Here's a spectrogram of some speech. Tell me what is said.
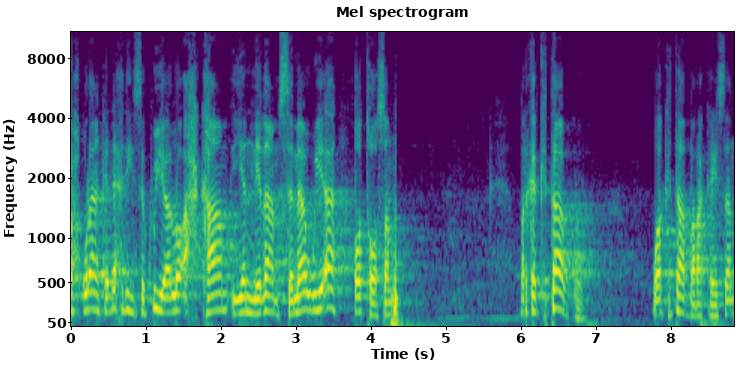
wax qur'aanka dhexdiisa ku yaallo axkaam iyo nidaam samaawi ah oo toosan marka kitaabku waa kitaab barakaysan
